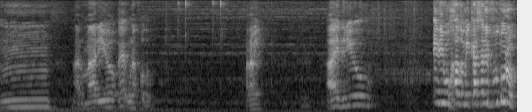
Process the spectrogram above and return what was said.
Mmm Armario. Eh, una foto. Para mí. Ay, Drew. ¡He dibujado mi casa del futuro!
